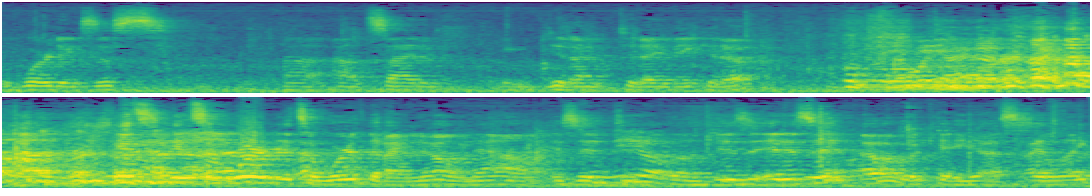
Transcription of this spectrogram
a word exists uh, outside of, I mean, did I, did I make it up? It's, it's a word, it's a word that I know now. Is it? It's a neologism. Is it, is it? Oh, okay, yes. I like,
